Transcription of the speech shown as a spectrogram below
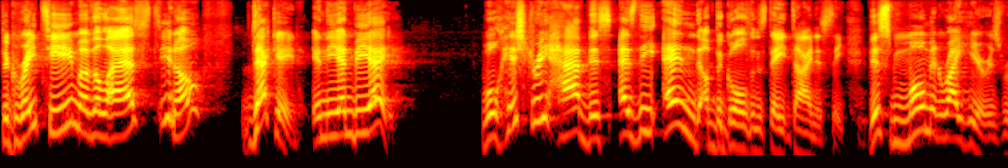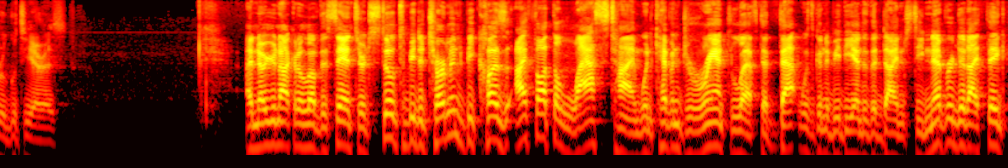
the great team of the last, you know, decade in the NBA. Will history have this as the end of the Golden State dynasty? This moment right here Israel Gutierrez. I know you're not going to love this answer. It's still to be determined because I thought the last time when Kevin Durant left that that was going to be the end of the dynasty. Never did I think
